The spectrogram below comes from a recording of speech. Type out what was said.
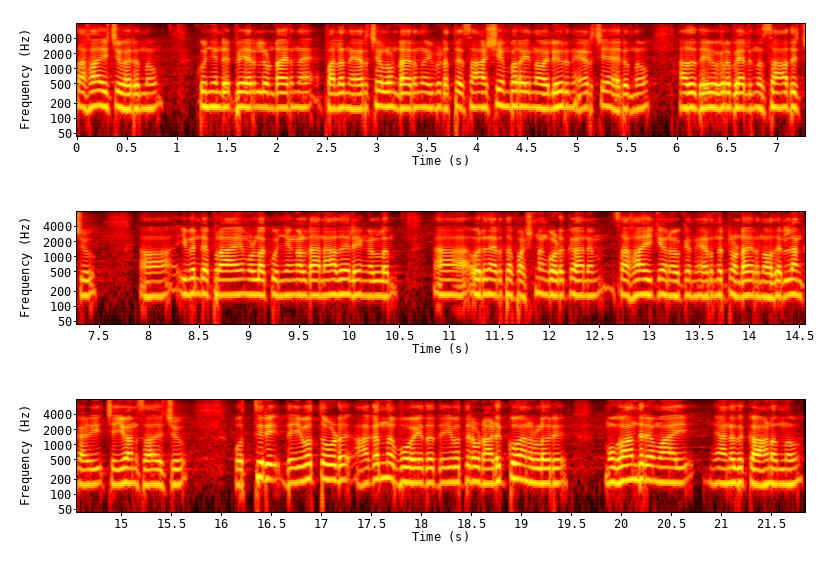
സഹായിച്ചു വരുന്നു. കുഞ്ഞിന്റെ പേരിലുണ്ടായിരുന്ന പല നേർച്ചകളുണ്ടായിരുന്നു. ഇവിടുത്തെ സാക്ഷ്യം പറയുന്ന വലിയൊരു നേർച്ചയായിരുന്നു. അത് ദൈവകൃപയാൽ ഇന്ന് സാധിച്ചു. ഇവന്റെ പ്രായമുള്ള കുഞ്ഞുങ്ങളുടെ അനാഥാലയങ്ങളിലും ഒരു നേരത്തെ ഭക്ഷണം കൊടുക്കാനും സഹായിക്കാനും ഒക്കെ നേർന്നിട്ടുണ്ടായിരുന്നു. അതെല്ലാം കഴി ചെയ്യുവാൻ സാധിച്ചു. ഒത്തിരി ദൈവത്തോട് അകന്നു പോയത് ദൈവത്തിനോട് അടുക്കുവാനുള്ളൊരു മുഖാന്തരമായി ഞാനത് കാണുന്നു.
